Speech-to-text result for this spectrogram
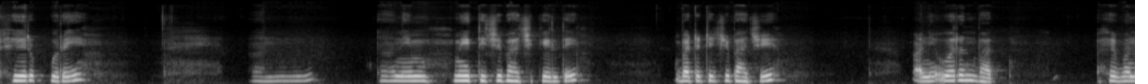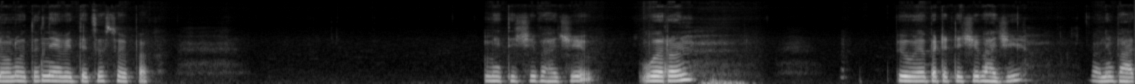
खीर पुरी आणि मेथीची भाजी केली होती. बटाट्याची भाजी आणि वरण भात. हे बनवलं होतं नैवेद्याचा स्वयंपाक. मेथीची भाजी वरण पिवळ्या बटाट्याची भाजी आणि भात.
